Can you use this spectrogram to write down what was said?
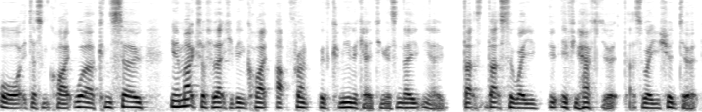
or it doesn't quite work. And so, you know, Microsoft have actually been quite upfront with communicating this and they, you know, that's, that's the way you, if you have to do it, that's the way you should do it.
